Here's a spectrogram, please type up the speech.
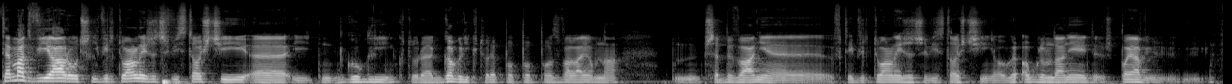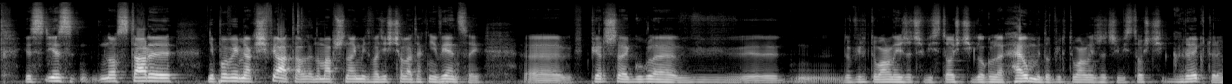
temat VR-u, czyli wirtualnej rzeczywistości e, i googli, które, gogli, które po, po, pozwalają na przebywanie w tej wirtualnej rzeczywistości, oglądanie jej już pojawi, jest, jest no stary, nie powiem jak świat, ale no ma przynajmniej 20 lat, jak nie więcej. E, pierwsze Google do wirtualnej rzeczywistości, Google hełmy do wirtualnej rzeczywistości, gry, które,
